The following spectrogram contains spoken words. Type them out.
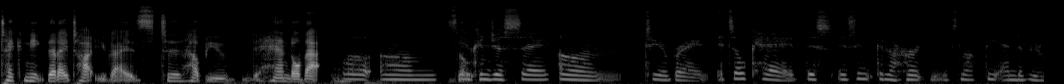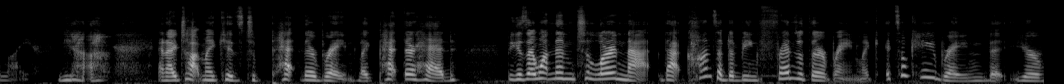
technique that I taught you guys to help you handle that? Well, um so, you can just say um to your brain, it's okay. This isn't going to hurt you. It's not the end of your life. Yeah. And I taught my kids to pet their brain, like pet their head because I want them to learn that that concept of being friends with their brain. Like it's okay brain that you're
